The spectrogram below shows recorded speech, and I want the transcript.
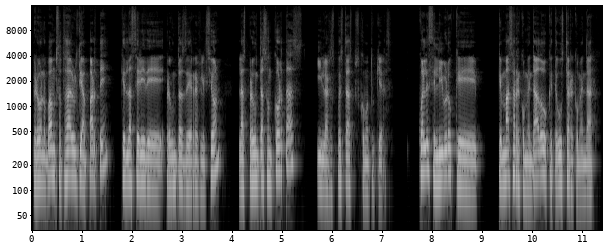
Pero bueno, vamos a pasar a la última parte, que es la serie de preguntas de reflexión. Las preguntas son cortas y las respuestas pues como tú quieras. ¿Cuál es el libro que, que más has recomendado o que te gusta recomendar?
